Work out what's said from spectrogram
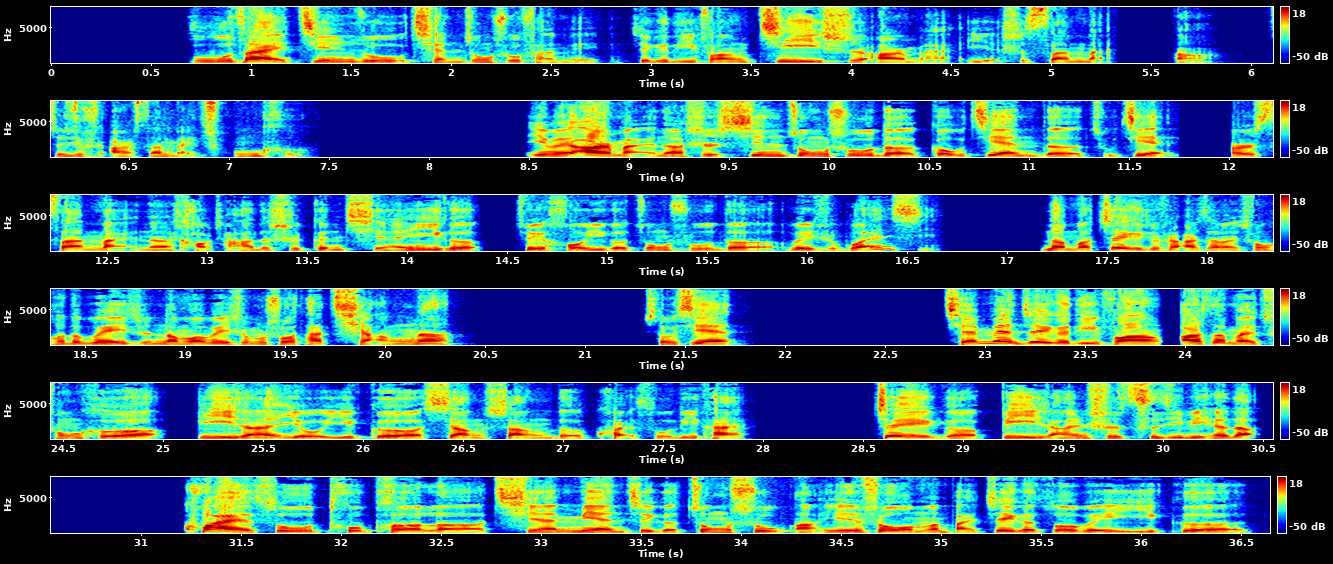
不再进入前中枢范围，这个地方既是二买也是三买啊，这就是二三买重合。因为二买呢是新中枢的构建的组件，而三买呢考察的是跟前一个最后一个中枢的位置关系。那么这个就是二三买重合的位置。那么为什么说它强呢？首先，前面这个地方二三买重合必然有一个向上的快速离开，这个必然是次级别的。快速突破了前面这个中枢啊，也就是说，我们把这个作为一个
